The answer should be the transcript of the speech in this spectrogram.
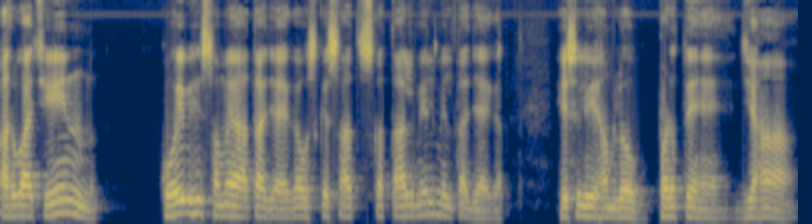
अर्वाचीन कोई भी समय आता जाएगा, उसके साथ उसका तालमेल मिलता जाएगा। इसलिए हम लोग पढ़ते हैं जहाँ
